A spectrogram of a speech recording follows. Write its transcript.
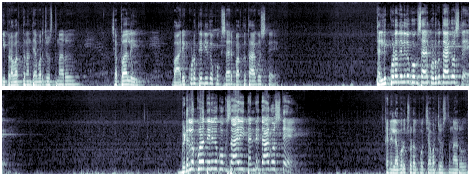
ఈ ప్రవర్తన అంత ఎవరు చూస్తున్నారు? చెప్పాలి. భార్యకు కూడా తెలియదు ఒక్కొక్కసారి భర్త తాగొస్తే. తల్లికి కూడా తెలియదు ఒక్కొక్కసారి కొడుకు తాగొస్తే. బిడ్డలకు కూడా తెలియదు ఒక్కొక్కసారి తండ్రి తాగొస్తే. కానీ ఎవరు చూడకపోతే ఎవరు చూస్తున్నారు?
